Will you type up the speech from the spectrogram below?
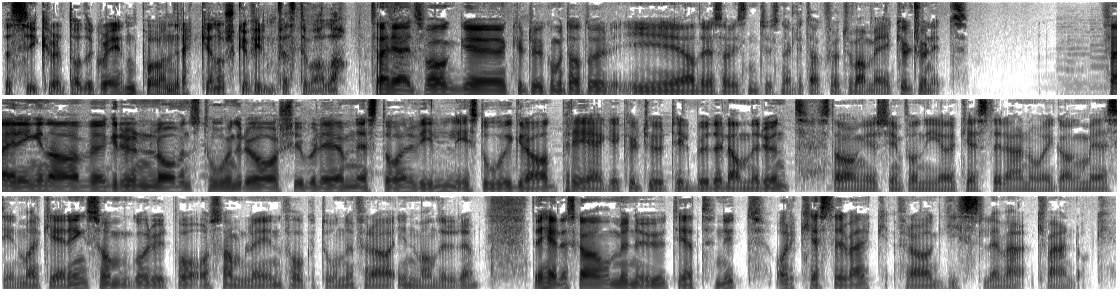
'The Secret of the Grain', på en rekke norske filmfestivaler. Terje Eidsvåg, eh, kulturkommentator i Adresseavisen, tusen hjertelig takk for at du var med i Kulturnytt. Feiringen av Grunnlovens 200-årsjubileum neste år vil i stor grad prege kulturtilbudet landet rundt. Stavanger symfoniorkester er nå i gang med sin markering, som går ut på å samle inn folketoner fra innvandrere. Det hele skal munne ut i et nytt orkesterverk fra Gisle Kverndokk.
